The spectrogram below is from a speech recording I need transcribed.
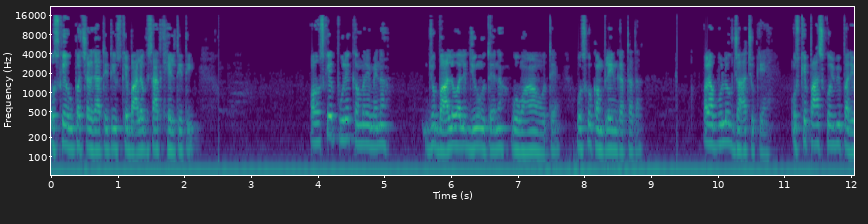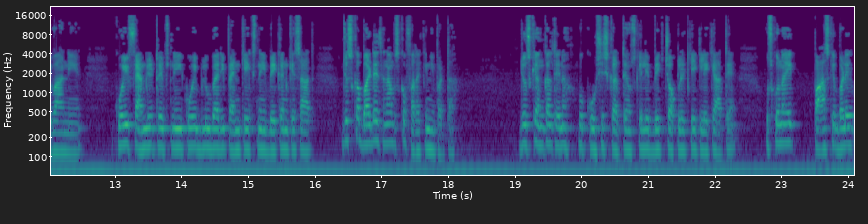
उसके ऊपर चढ़ जाती थी, उसके बालों के साथ खेलती थी। और उसके पूरे कमरे में ना, जो बालों वाले जू होते हैं ना, वो वहाँ होते हैं। उसको कंप्लेन करता था। और अब वो लोग जा चुके हैं। उसके पास कोई भी परिवार नहीं है। कोई फैमिली ट्रिप्स नहीं, कोई ब्लूबेरी पैनकेक्स नहीं बेकन के साथ। जो उसका बर्थडे था ना, उसको फ़र्क ही नहीं पड़ता। जो उसके अंकल थे ना, वो कोशिश करते हैं उसके लिए बिग चॉकलेट केक लेके आते हैं। उसको ना एक पास के बड़े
